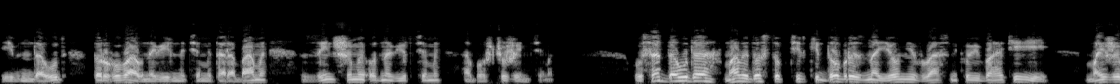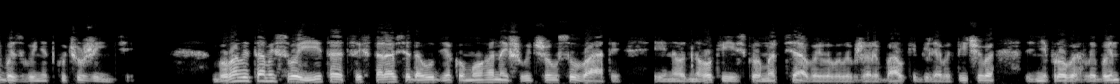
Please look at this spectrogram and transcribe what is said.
Ібн Дауд торгував невільницями та рабами з іншими одновірцями або з чужинцями. У сад Дауда мали доступ тільки добре знайомі власникові багатії, майже без винятку чужинці. Бували там і свої, та цих старався Дауд якомога найшвидше усувати, і на одного київського мерця виловили вже рибалки біля Витичева з Дніпрових глибин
